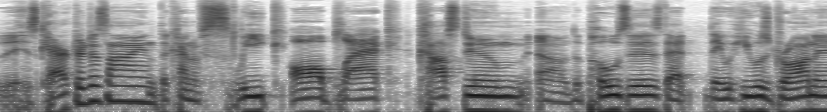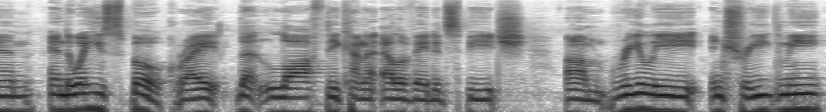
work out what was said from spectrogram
his character design, the kind of sleek, all black costume, uh, the poses that they, he was drawn in, and the way he spoke, right? That lofty, kind of elevated speech um, really intrigued me.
